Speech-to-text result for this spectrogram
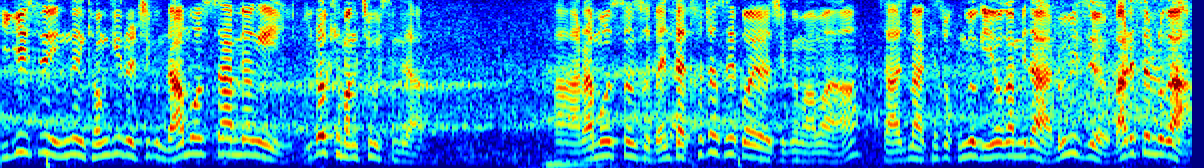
이길 수 있는 경기를 지금 라모스 한 명이 이렇게 망치고 있습니다. 아 라모스 선수 멘탈 터졌을 거예요 지금 아마. 자 하지만 계속 공격이 이어갑니다. 루이즈 마르셀로가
